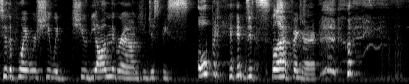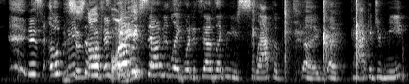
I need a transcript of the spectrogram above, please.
to the point where she would she would be on the ground. He'd just be open-handed slapping her. just open. This it's- is not It funny. probably sounded like what it sounds like when you slap a, a, a package of meat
